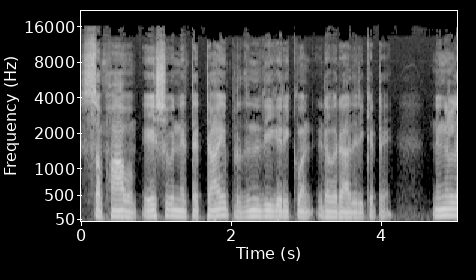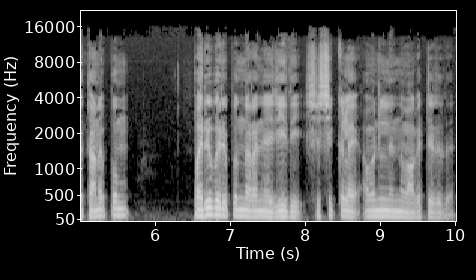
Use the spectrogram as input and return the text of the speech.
സ്വഭാവം യേശുവിനെ തെറ്റായി പ്രതിനിധീകരിക്കുവാൻ ഇടവരാതിരിക്കട്ടെ. നിങ്ങളുടെ തണുപ്പും പരുപരുപ്പും നിറഞ്ഞ രീതി ശിശുക്കളെ അവനിൽ നിന്നും അകറ്റരുത്.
